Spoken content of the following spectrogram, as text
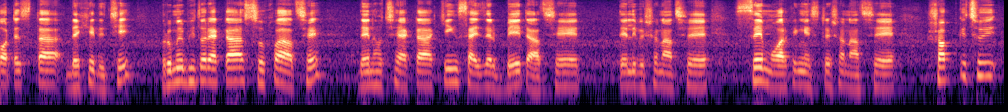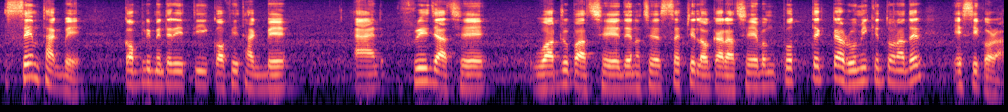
কটেজটা দেখিয়ে দিচ্ছি। রুমের ভিতরে একটা সোফা আছে দেন হচ্ছে একটা কিং সাইজের বেড আছে টেলিভিশন আছে সেম ওয়ার্কিং স্টেশন আছে সব কিছুই সেম থাকবে। কমপ্লিমেন্টারি টি কফি থাকবে অ্যান্ড ফ্রিজ আছে ওয়ার্ড্রুপ আছে দেন হচ্ছে সেফটি লকার আছে এবং প্রত্যেকটা রুমই কিন্তু ওনাদের এসি করা।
